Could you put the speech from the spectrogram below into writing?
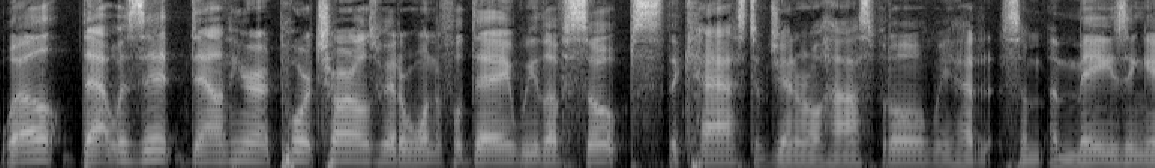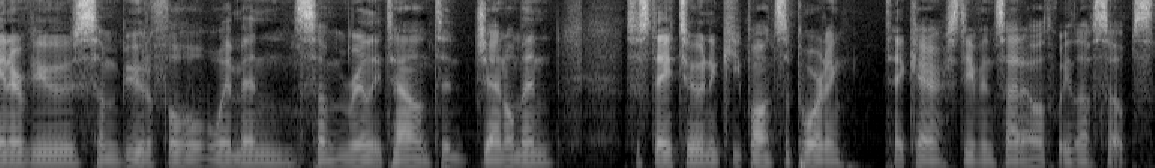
Well, that was it down here at Port Charles. We had a wonderful day. We love soaps, the cast of General Hospital. We had some amazing interviews, some beautiful women, some really talented gentlemen. So stay tuned and keep on supporting. Take care. Stephen Seidel with We Love Soaps.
